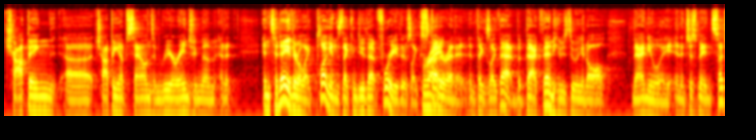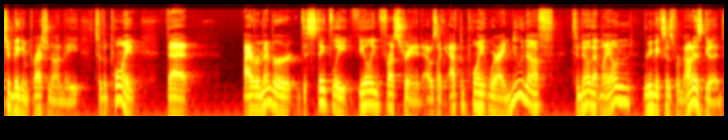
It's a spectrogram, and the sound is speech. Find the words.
chopping uh, chopping up sounds and rearranging them at it and today there are like plugins that can do that for you there's like stutter Right. edit and things like that but back then he was doing it all manually and it just made such a big impression on me to the point that I remember distinctly feeling frustrated. I was like at the point where I knew enough to know that my own remixes were not as good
